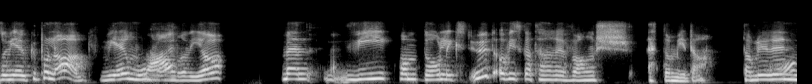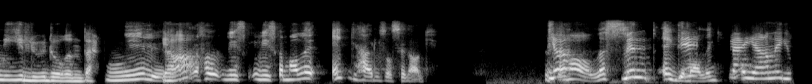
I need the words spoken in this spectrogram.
Så vi er jo ikke på lag, vi er jo mot hverandre, vi òg. Men vi kom dårligst ut, og vi skal ta revansj etter middag. Da blir det en ny ludorunde. Ny ludo. Ja. Vi, vi skal male egg her hos oss i dag. Det skal Ja, males. Men Eggemaling. Det jeg gjerne gjort.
